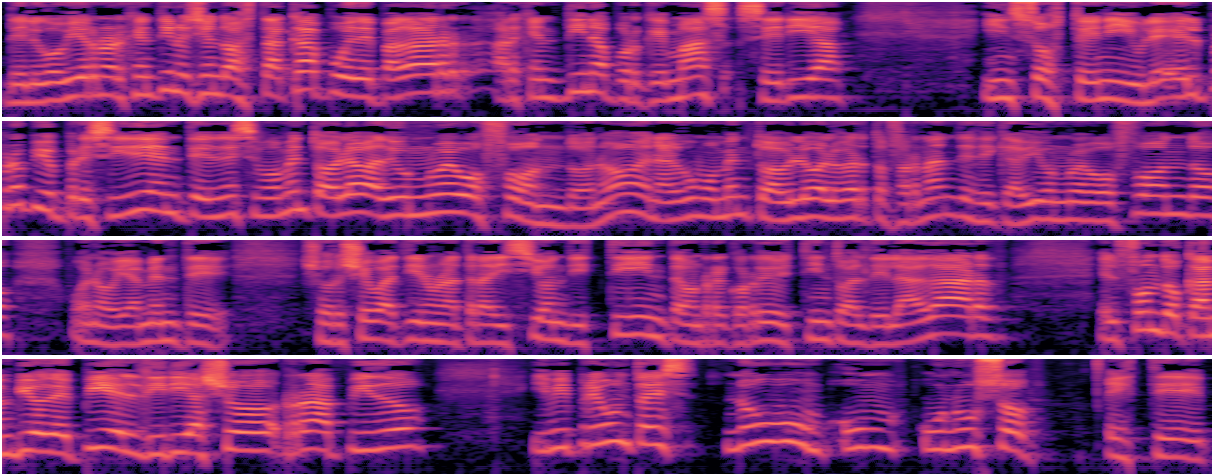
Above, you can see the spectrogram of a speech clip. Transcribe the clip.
del gobierno argentino, diciendo hasta acá puede pagar Argentina porque más sería insostenible. El propio presidente en ese momento hablaba de un nuevo fondo, ¿no? En algún momento habló Alberto Fernández de que había un nuevo fondo. Bueno, obviamente Georgieva tiene una tradición distinta, un recorrido distinto al de Lagarde. El fondo cambió de piel, diría yo, rápido. Y mi pregunta es, ¿no hubo un, uso este,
